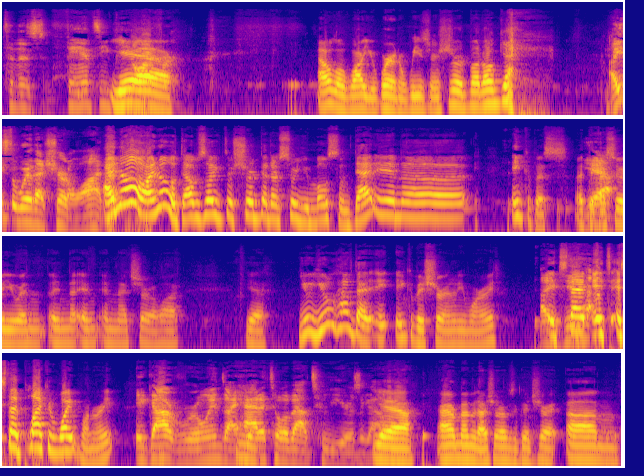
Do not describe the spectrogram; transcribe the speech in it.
to this fancy PR Yeah. firm. I don't know why you're wearing a Weezer shirt, but okay. I used to wear that shirt a lot. I know, I know. That was like the shirt that I saw you most on. That in uh, Incubus. I think I saw you in in, in in that shirt a lot. Yeah. You you don't have that Incubus shirt anymore, right? I It's that ha- it's it's that black and white one, right? it got ruined. I had it till about two years ago. Yeah, I remember that shirt. It was a good shirt. Um,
